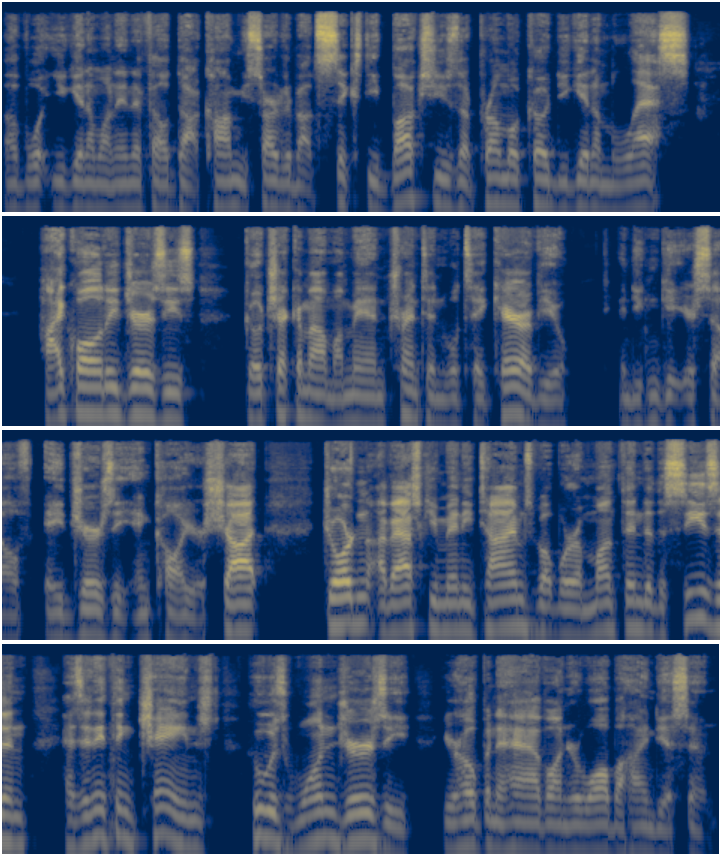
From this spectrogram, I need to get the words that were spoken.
of what you get them on NFL.com. You started about 60 bucks. Use that promo code, you get them less. High quality jerseys. Go check them out. My man Trenton will take care of you, and you can get yourself a jersey and call your shot. Jordan, I've asked you many times, but we're a month into the season. Has anything changed? Who is one jersey you're hoping to have on your wall behind you soon?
